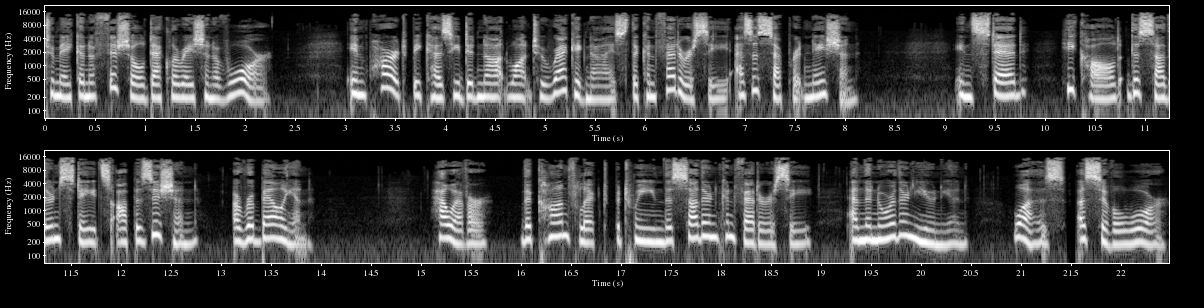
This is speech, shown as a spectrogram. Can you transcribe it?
to make an official declaration of war in part because he did not want to recognize the Confederacy as a separate nation. Instead, he called the Southern states' opposition a rebellion. However, the conflict between the Southern Confederacy and the Northern Union was a civil war.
